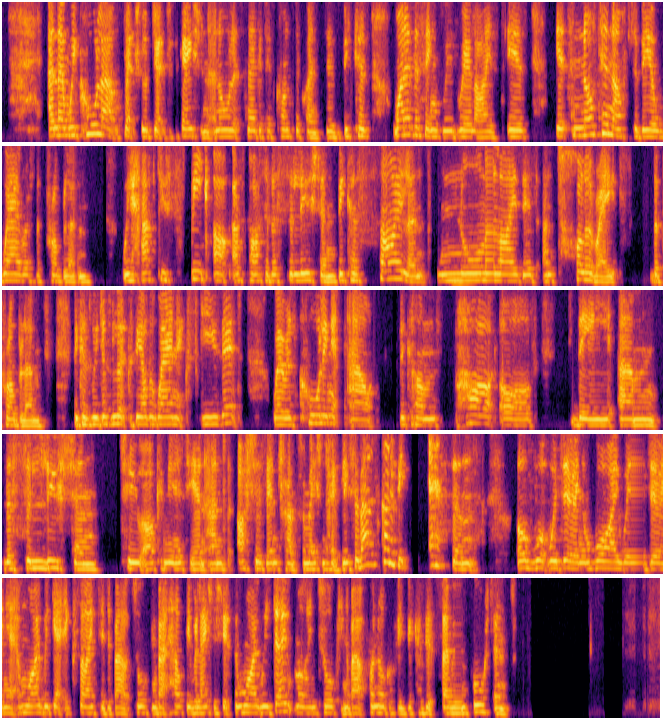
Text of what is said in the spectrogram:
And then we call out sexual objectification and all its negative consequences because one of the things we've realized is it's not enough to be aware of the problem. We have to speak up as part of a solution because silence normalizes and tolerates the problem because we just look the other way and excuse it. Whereas calling it out becomes part of the um, the solution to our community and, and ushers in transformation, hopefully. So that's kind of the essence of what we're doing and why we're doing it and why we get excited about talking about healthy relationships and why we don't mind talking about pornography because it's so important.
